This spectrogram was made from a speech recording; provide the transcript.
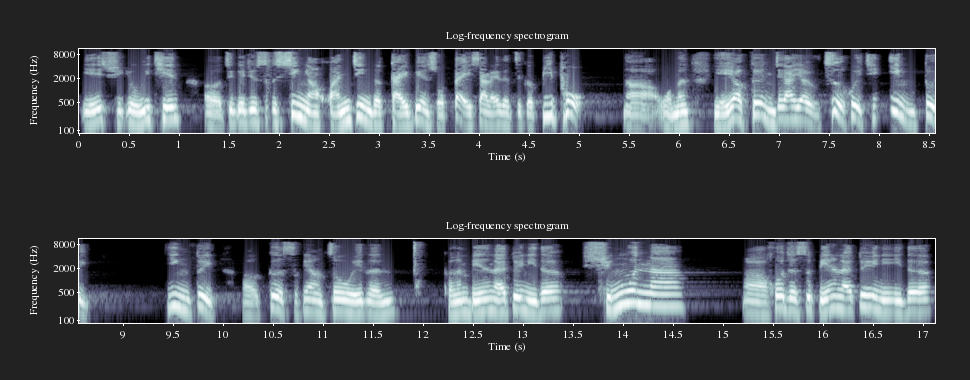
也许有一天，呃，这个就是信仰环境的改变所带下来的这个逼迫，那我们也要更加要有智慧去应对，应对呃各式各样周围人，可能别人来对你的询问呐。啊或者是别人来对你的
